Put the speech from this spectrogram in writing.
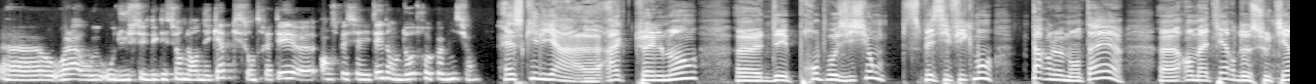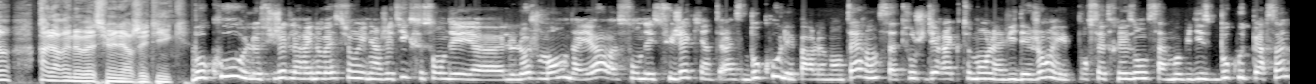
voilà, ou, des questions de handicap qui sont traitées en spécialité dans d'autres commissions. Est-ce qu'il y a actuellement des propositions spécifiquement parlementaire euh, en matière de soutien à la rénovation énergétique Beaucoup. Le sujet de la rénovation énergétique, ce sont des euh, le logement d'ailleurs, sont des sujets qui intéressent beaucoup les parlementaires. Hein. Ça touche directement la vie des gens et pour cette raison, ça mobilise beaucoup de personnes.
